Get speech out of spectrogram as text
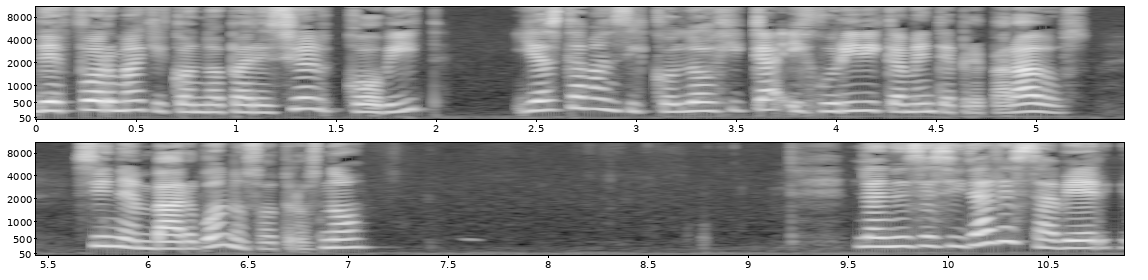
de forma que cuando apareció el COVID ya estaban psicológica y jurídicamente preparados. Sin embargo, nosotros no. La necesidad de saber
